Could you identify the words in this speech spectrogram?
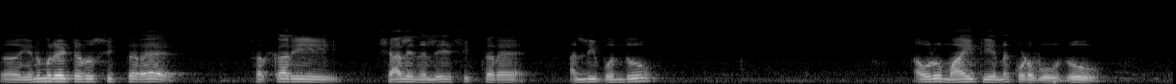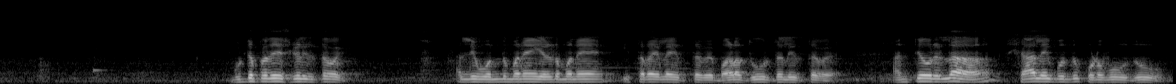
ಎನ್ಯುಮರೇಟರು ಸಿಗ್ತಾರೆ. ಸರ್ಕಾರಿ ಶಾಲೆಯಲ್ಲಿ ಸಿಗ್ತಾರೆ. ಅಲ್ಲಿ ಬಂದು ಅವರು ಮಾಹಿತಿಯನ್ನು ಕೊಡಬಹುದು. ಗುಡ್ಡ ಪ್ರದೇಶಗಳಿರ್ತವೆ. ಅಲ್ಲಿ ಒಂದು ಮನೆ, ಎರಡು ಮನೆ ಈ ಥರ ಎಲ್ಲ ಇರ್ತವೆ. ಭಾಳ ದೂರದಲ್ಲಿ ಇರ್ತವೆ. ಅಂಥವರೆಲ್ಲ ಶಾಲೆಗೆ ಬಂದು ಕೊಡಬಹುದು.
